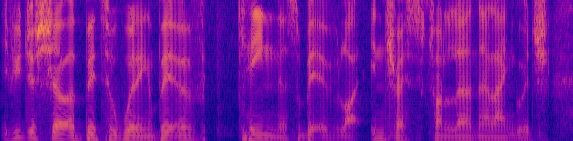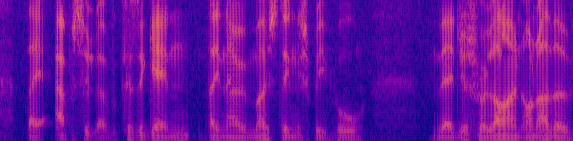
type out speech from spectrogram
if you just show a bit of willing, a bit of keenness, a bit of like interest in trying to learn their language, they absolutely love it. Because again, they know most English people, they're just reliant on other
